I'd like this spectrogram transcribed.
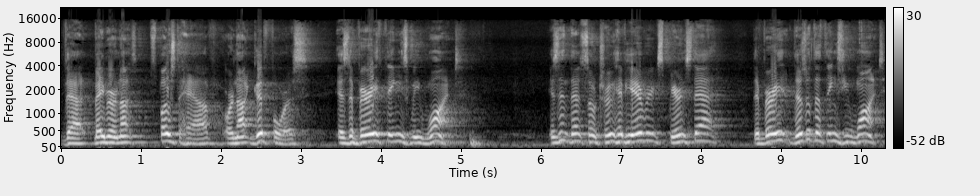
that maybe are not supposed to have or not good for us is the very things we want. Isn't that so true? Have you ever experienced that? The very, those are the things you want.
